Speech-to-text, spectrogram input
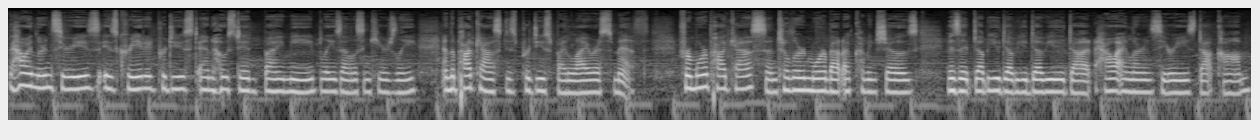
The How I Learned series is created, produced, and hosted by me, Blaze Ellison Kearsley, and the podcast is produced by Lyra Smith. For more podcasts and to learn more about upcoming shows, visit www.howilearnseries.com.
